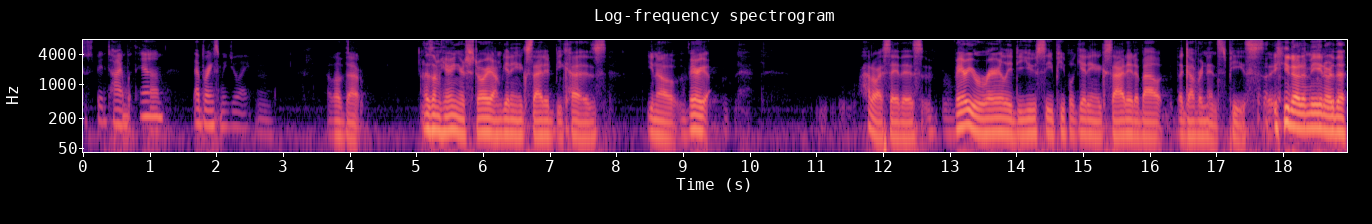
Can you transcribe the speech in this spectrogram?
to spend time with him, that brings me joy. Mm. I love that. As I'm hearing your story, I'm getting excited because, you know, very, how do I say this? Very rarely do you see people getting excited about the governance piece, you know what I mean? Or the,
